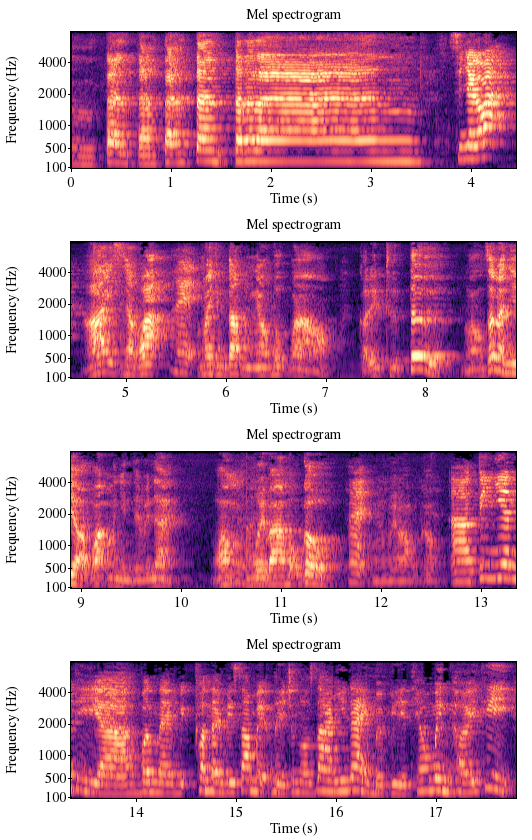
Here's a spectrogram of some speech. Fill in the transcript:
Tan tan tan tan tan tan Xin chào các bạn Đấy, xin chào các bạn Hey. Hôm nay chúng ta cùng nhau bước vào clip thứ tư đúng không? Rất là nhiều các bạn nhìn thấy bên này Đúng không? Ừ. 13 mẫu câu Hay. 13 mẫu câu À, tuy nhiên thì à, phần này phần này vì sao mình để cho nó dài như này bởi vì theo mình thấy thì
